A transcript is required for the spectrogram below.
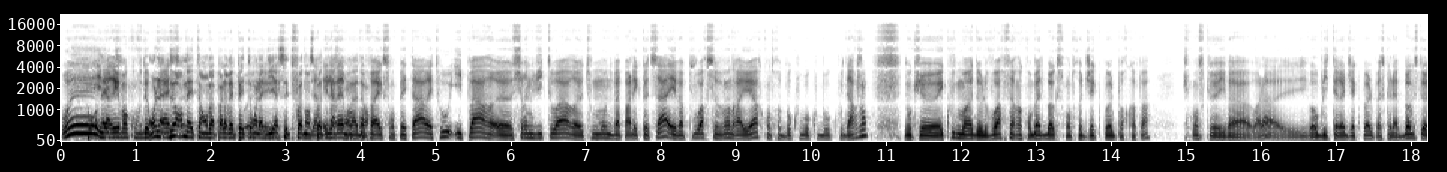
Ouais, Pour il arrive en conf de On presse. l'adore, net, hein, on va pas le répéter, on l'a dit assez de fois dans ce a- il podcast, arrive on en conf avec son pétard et tout. Il part euh, sur une victoire, tout le monde va parler que de ça et va pouvoir se vendre ailleurs contre beaucoup, beaucoup, beaucoup d'argent. Donc, euh, écoute-moi, de le voir faire un combat de boxe contre Jack Paul, pourquoi pas je pense qu'il va, voilà, il va oblitérer Jack Paul parce que la boxe de.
